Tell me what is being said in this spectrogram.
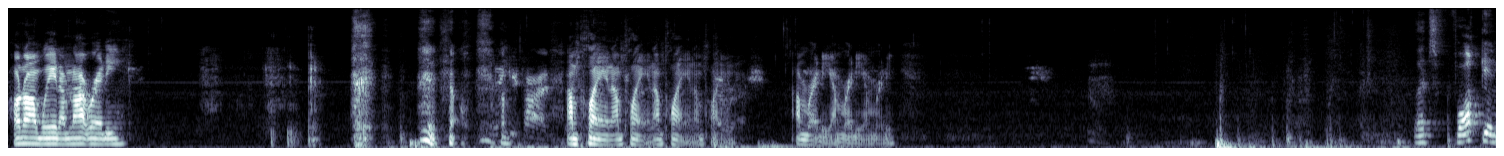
Hold on, wait, I'm not ready. no, I'm. I'm playing, I'm playing, I'm playing, I'm playing. I'm ready, I'm ready, I'm ready. Let's fucking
